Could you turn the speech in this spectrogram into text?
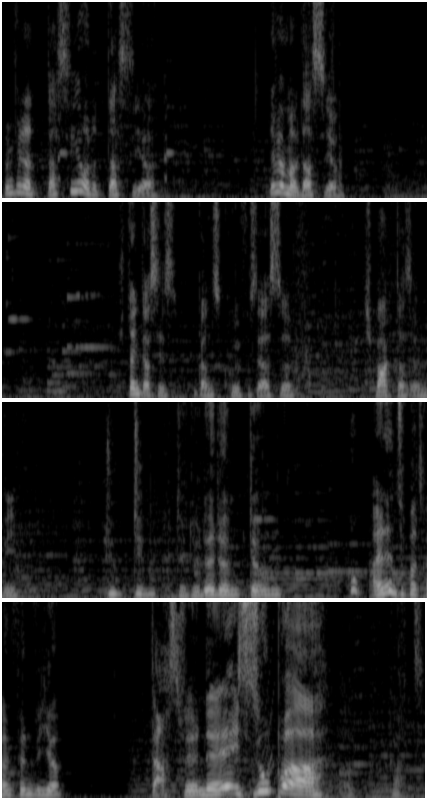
entweder das hier oder das hier. Nehmen wir mal das hier. Ich denke, das hier ist ganz cool fürs Erste. Ich mag das irgendwie. Oh, einen Supertrank finden wir hier. Das finde ich super. Oh Gott.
